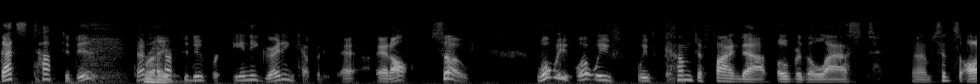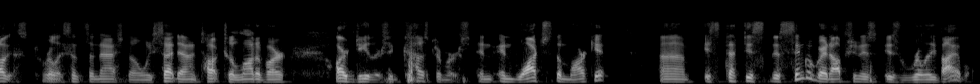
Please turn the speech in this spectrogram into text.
that's tough to do. That's right. tough to do for any grading company at, at all. So, what we what we've we've come to find out over the last um, since August, really since the national. We sat down and talked to a lot of our our dealers and customers and and watched the market. Um, it's that this this single grade option is is really viable.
